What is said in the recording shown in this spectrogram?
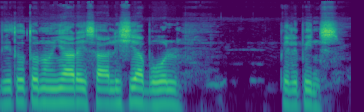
Dito to nangyari sa Alicia, Bohol, Philippines.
